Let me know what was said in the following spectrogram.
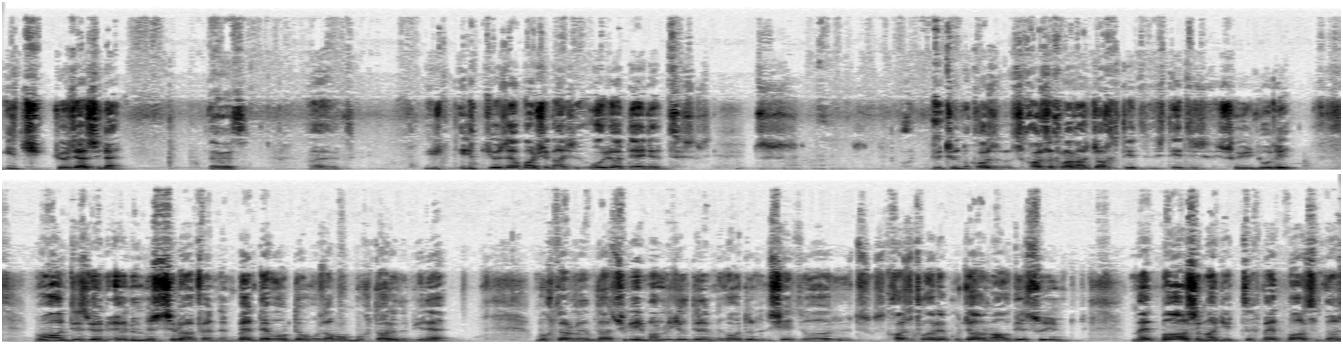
ilk gözesine. Evet. Evet. İlk, ilk göze başına oraya değdi. Bütün kaz, kazıklanacak dedi, dedi suyun yolu. Mühendis ön, önümüz sıra efendim. Ben de orada o zaman muhtardım yine. Muhtarlığımda Süleymanlı Yıldırım odun şey o kazıkları kucağına aldı. Suyun medbaasına gittik. Medbaasından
